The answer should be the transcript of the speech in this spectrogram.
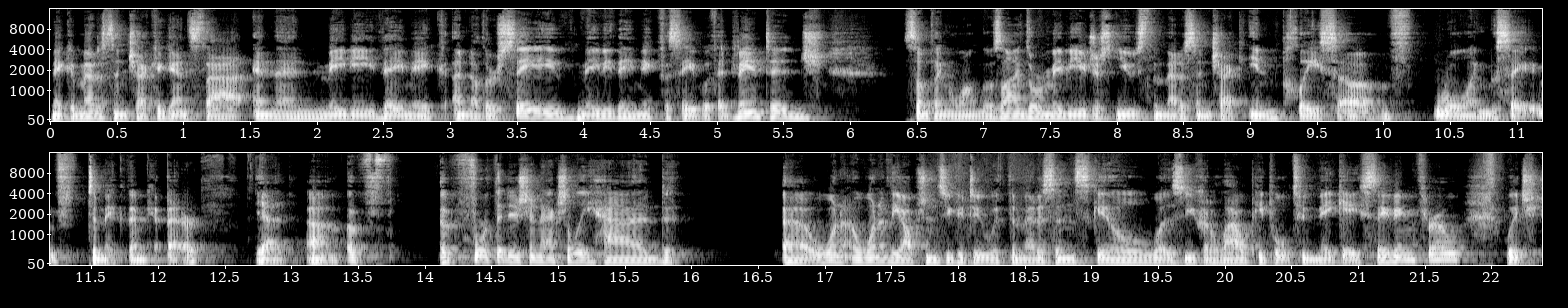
Make a medicine check against that, and then maybe they make another save. Maybe they make the save with advantage, something along those lines, or maybe you just use the medicine check in place of rolling the save to make them get better. Yeah. Um, fourth edition actually had uh, one one of the options you could do with the medicine skill was you could allow people to make a saving throw, which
